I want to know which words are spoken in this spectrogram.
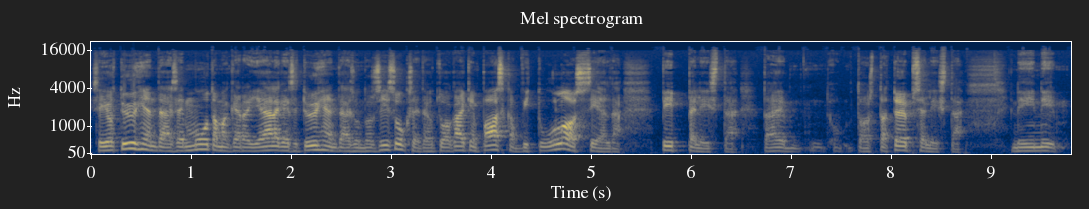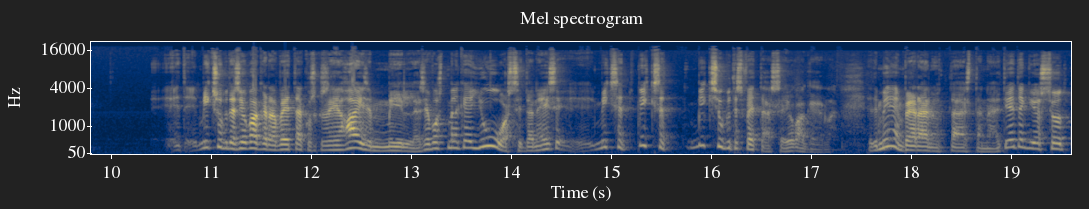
Se jo tyhjentää sen muutaman kerran jälkeen, se tyhjentää sun ton sisukset ja tuo kaiken paskan vittu ulos sieltä pippelistä tai tuosta töpselistä. Niin, niin et, miksi sun pitäisi joka kerran vetää, koska se ei haise millään. Se voisi melkein juua sitä, niin ei se, miksi, miksi, miksi sun pitäisi vetää se joka kerran? Että menen perännyt tästä näin. Tietenkin jos sä oot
